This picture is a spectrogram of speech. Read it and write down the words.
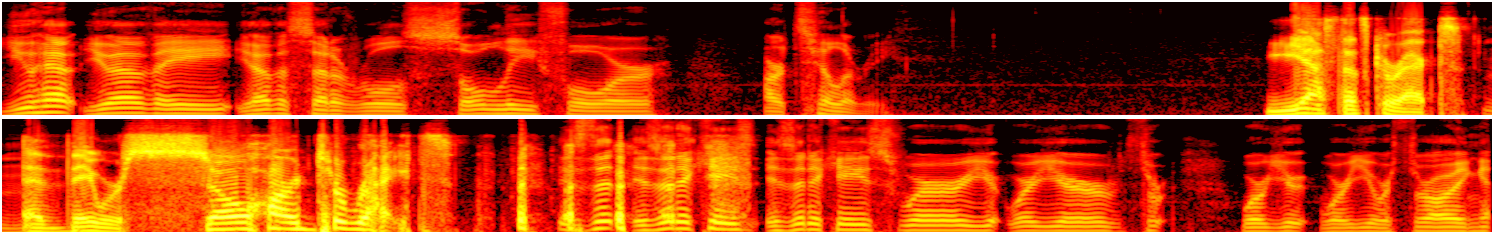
you have you have a you have a set of rules solely for artillery. yes, that's correct. Mhm. And they were so hard to write. Is it is it a case is it a case where you where you're where you where you were throwing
